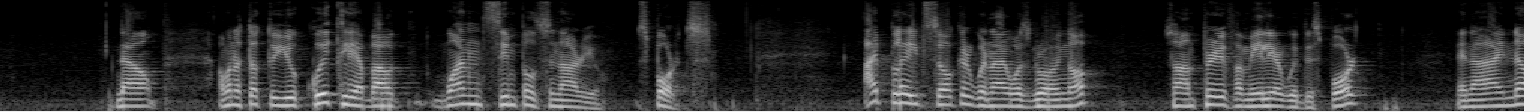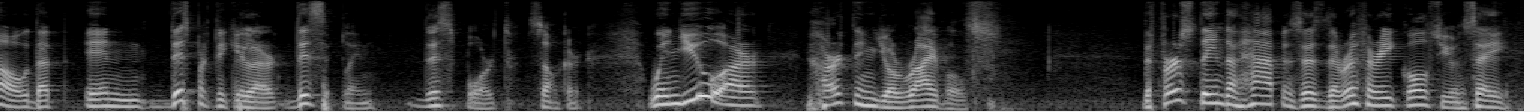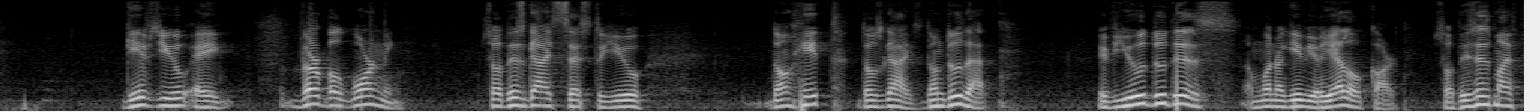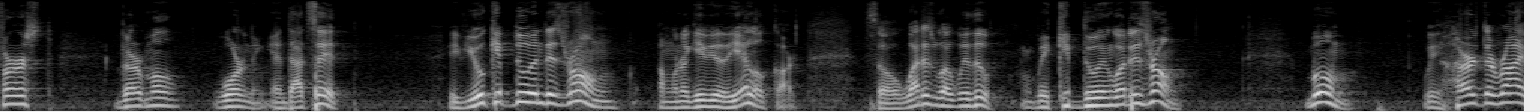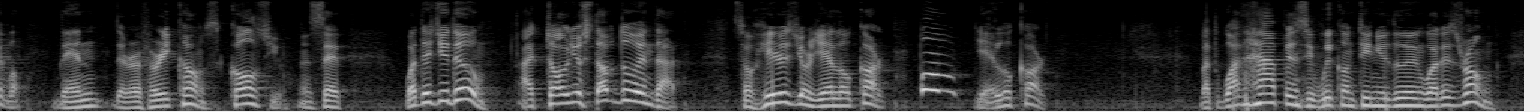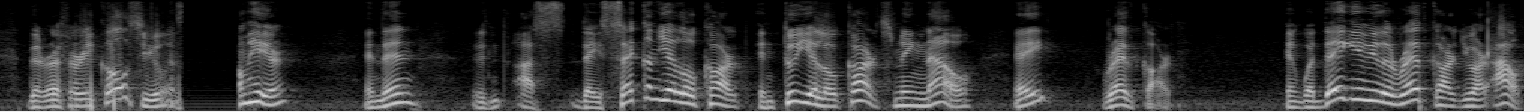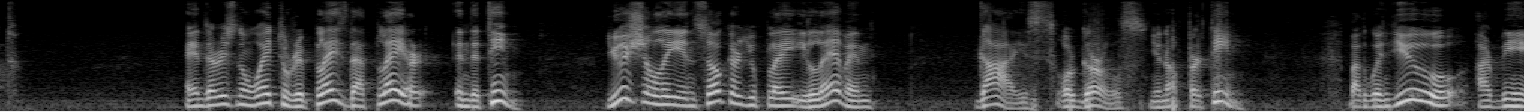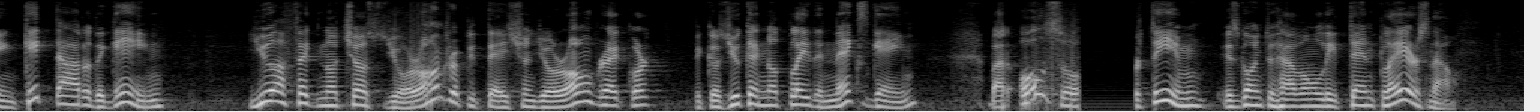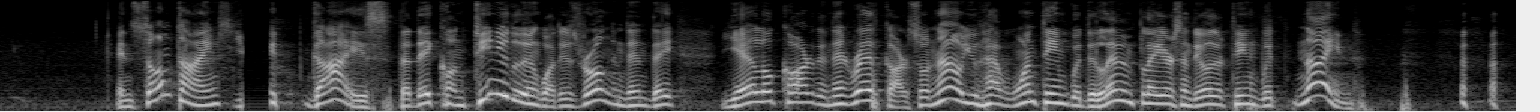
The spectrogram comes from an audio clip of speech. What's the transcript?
Now, I want to talk to you quickly about one simple scenario sports. I played soccer when I was growing up, so I'm pretty familiar with the sport. And I know that in this particular discipline, this sport, soccer, when you are hurting your rivals, the first thing that happens is the referee calls you and say, gives you a verbal warning. So this guy says to you, don't hit those guys. Don't do that. If you do this, I'm going to give you a yellow card. So this is my first verbal warning, and that's it. If you keep doing this wrong, I'm going to give you the yellow card. So what is what we do? We keep doing what is wrong. Boom. We hurt the rival. Then the referee comes, calls you, and said, What did you do? I told you stop doing that. So here's your yellow card. Boom, yellow card. But what happens if we continue doing what is wrong? The referee calls you and says, I'm here. And then as the second yellow card and two yellow cards mean now a red card. And when they give you the red card, you are out. And there is no way to replace that player in the team. Usually in soccer, you play 11 guys or girls, you know, per team. But when you are being kicked out of the game, you affect not just your own reputation, your own record, because you cannot play the next game, but also your team is going to have only 10 players now. And sometimes you guys that they continue doing what is wrong and then they yellow card and then red card. So now you have one team with 11 players and the other team with nine.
